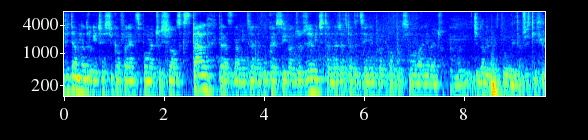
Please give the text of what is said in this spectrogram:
Witam na drugiej części konferencji po meczu Śląsk-Stal. Teraz z nami trener WKS Iwan Dżurdżewicz. Trenerze tradycyjnie prośba podsumowanie meczu. Dzień dobry Państwu, witam wszystkich.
